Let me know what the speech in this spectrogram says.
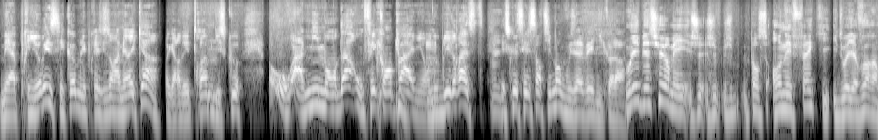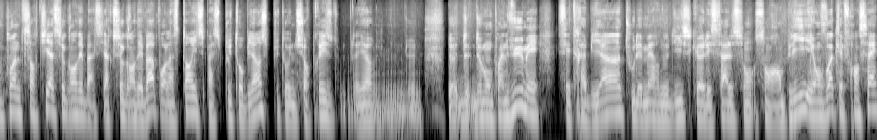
Mais a priori, c'est comme les présidents américains. Regardez Trump, discours. Au- À mi-mandat, on fait campagne, on oublie le reste. Est-ce que c'est le sentiment que vous avez, Nicolas? Oui, bien sûr, mais je, je- je pense en effet qu'il doit y avoir un point de sortie à ce grand débat. C'est-à-dire que ce grand débat, pour l'instant, il se passe plutôt bien. C'est plutôt une surprise, d'ailleurs, de, de- de- de mon point de vue, mais c'est très bien. Tous les maires nous disent que les salles sont, sont remplies et on voit que les Français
